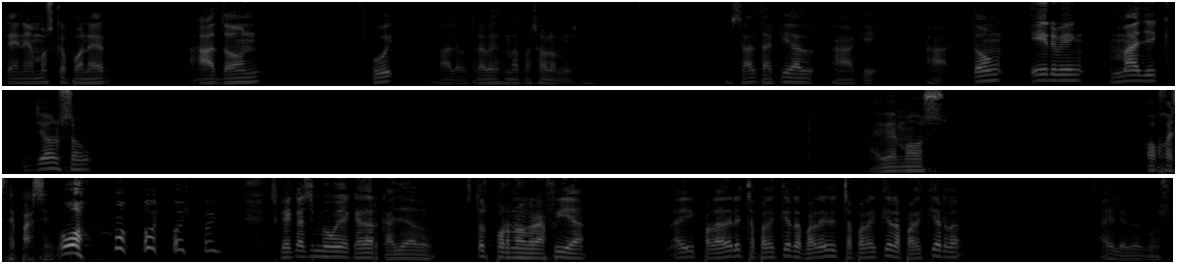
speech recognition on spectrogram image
tenemos que poner a Don... Uy, vale, otra vez me ha pasado lo mismo. Me salta aquí, al, aquí. A Don Irving Magic Johnson. Ahí vemos. Ojo a este pase. Es que casi me voy a quedar callado. Esto es pornografía. Ahí, para la derecha, para la izquierda, para la derecha, para la izquierda, para la izquierda. Ahí le vemos.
